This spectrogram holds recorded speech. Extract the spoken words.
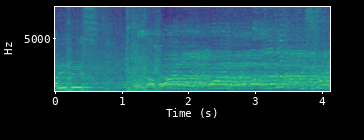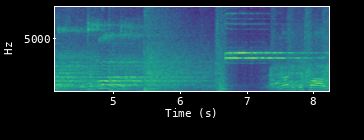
Πίλης, το Λάβδα. Λάβδη και φάουλ.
